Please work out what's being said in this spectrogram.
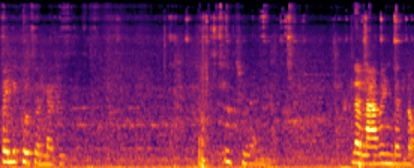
పెళ్ళి కూతుర్లకి. ఇది చూడండి. ఇట్లా లావెండర్లో.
